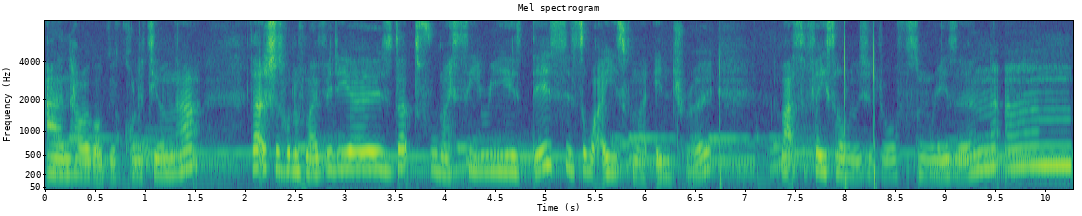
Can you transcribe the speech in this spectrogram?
And how I got good quality on that. That's just one of my videos. That's for my series. This is what I use for my intro. That's the face I wanted to draw for some reason. And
